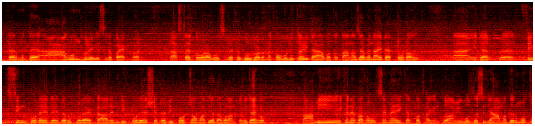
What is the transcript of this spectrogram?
একটার মধ্যে আগুন ধরে গেছিল কয়েকবার। রাস্তায়। তো ওরা বলছিল এটা দুর্ঘটনা কবলিত, এটা আপাতত আনা যাবে না। এটা টোটাল এটার ফিক্সিং করে, এটা, এটার উপরে একটা আর করে সেটা রিপোর্ট জমা দিয়ে তারপর আনতে হবে। যাই হোক, তা আমি এখানে কথা বলছি আমেরিকার কথা, কিন্তু আমি বলতেছি যে আমাদের মতো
